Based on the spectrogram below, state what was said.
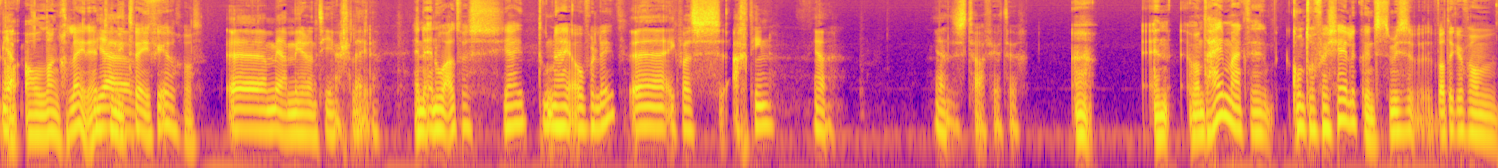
Ja. Al, al, lang geleden, hè? Ja, toen hij 42 was. Um, ja, meer dan tien jaar geleden. En, en hoe oud was jij toen hij overleed? Uh, ik was 18, ja. Ja, dus 12 jaar terug. Ah, en, want hij maakte controversiële kunst, tenminste wat ik ervan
